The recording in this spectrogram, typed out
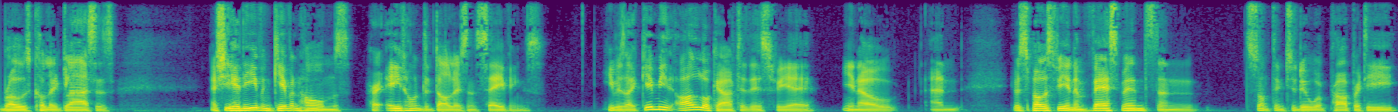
rose colored glasses. And she had even given Holmes her $800 in savings. He was like, give me, I'll look after this for you, you know. And it was supposed to be an investment and something to do with property.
